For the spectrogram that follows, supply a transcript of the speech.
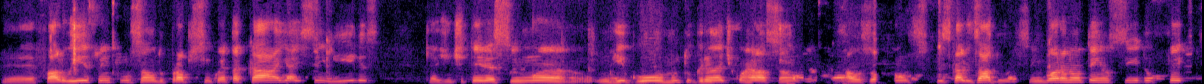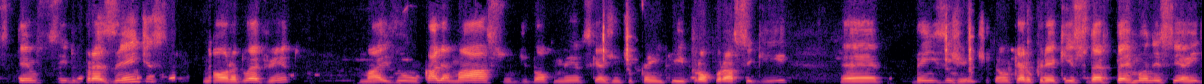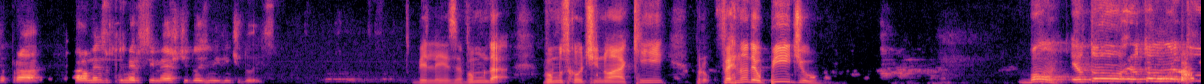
É, falo isso em função do próprio 50K e as 100 milhas, que a gente teve assim uma, um rigor muito grande com relação aos órgãos fiscalizadores. Embora não tenham sido tenham sido presentes na hora do evento, mas o calhamaço de documentos que a gente tem que procurar seguir é bem exigente. Então, eu quero crer que isso deve permanecer ainda para pelo menos o primeiro semestre de 2022. Beleza, vamos dar, vamos continuar aqui. Fernando Elpidio. Bom, eu tô, eu tô muito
